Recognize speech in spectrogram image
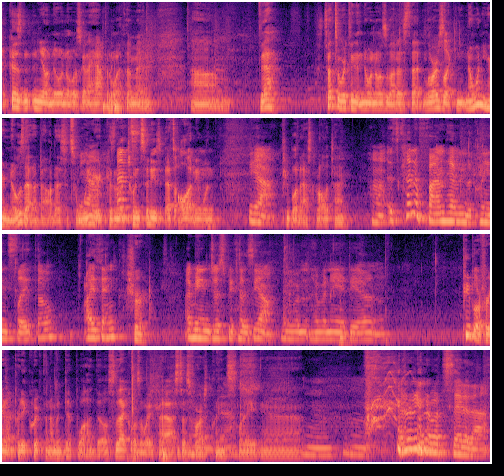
because you know no one knew what was going to happen with them, and um, yeah." So that's a weird thing that no one knows about us. That Laura's like, no one here knows that about us. It's Yeah. weird because in the Twin Cities, that's all anyone Yeah. people would ask about all the time. Huh. It's kind of fun having the clean slate, though. I think. Sure. I mean, just because, yeah, we wouldn't have any idea. And People are figuring out pretty quick that I'm a dipwad though, so that goes away fast as far as Oh, clean gosh. slate. Yeah. Mm-hmm. I don't even know what to say to that.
